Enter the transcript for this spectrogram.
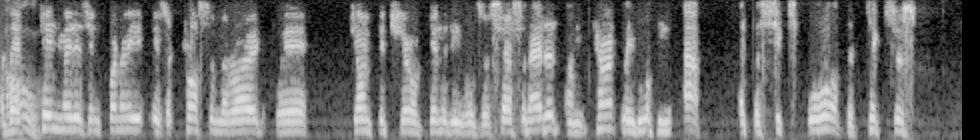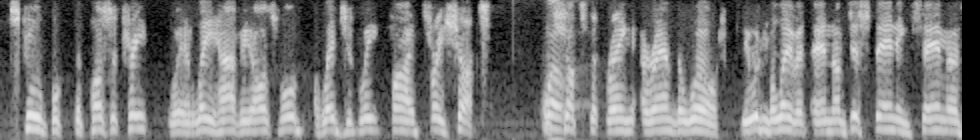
About Oh. 10 metres in front of me is a cross in the road where John Fitzgerald Kennedy was assassinated. I'm currently looking up at the sixth floor of the Texas School Book Depository where Lee Harvey Oswald allegedly fired three shots. Well- shots that rang around the world. You wouldn't believe it. And I'm just standing, Sam, as,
